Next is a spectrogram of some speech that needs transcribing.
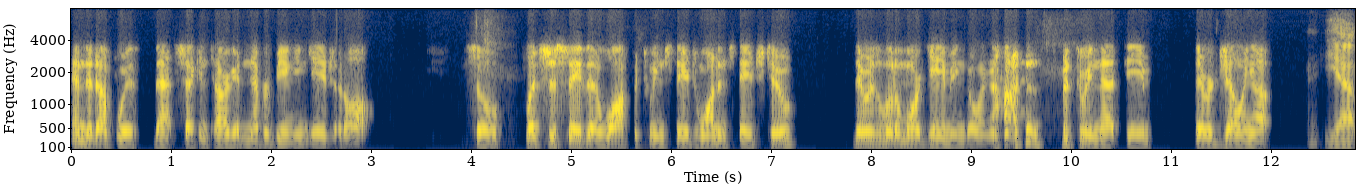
ended up with that second target never being engaged at all. So let's just say the walk between stage one and stage two, there was a little more gaming going on between that team. They were gelling up. Yeah.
